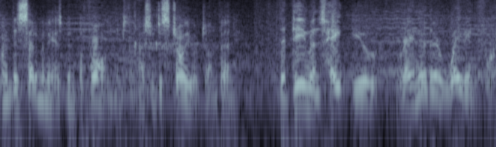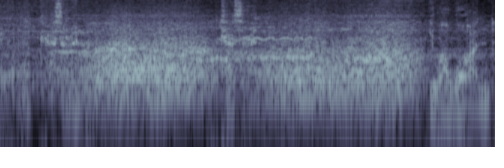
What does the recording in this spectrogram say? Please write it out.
When this ceremony has been performed, I shall destroy you, John Verney. The demons hate you, Rayner. They're waiting for you. Catherine. Catherine. You are warned.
